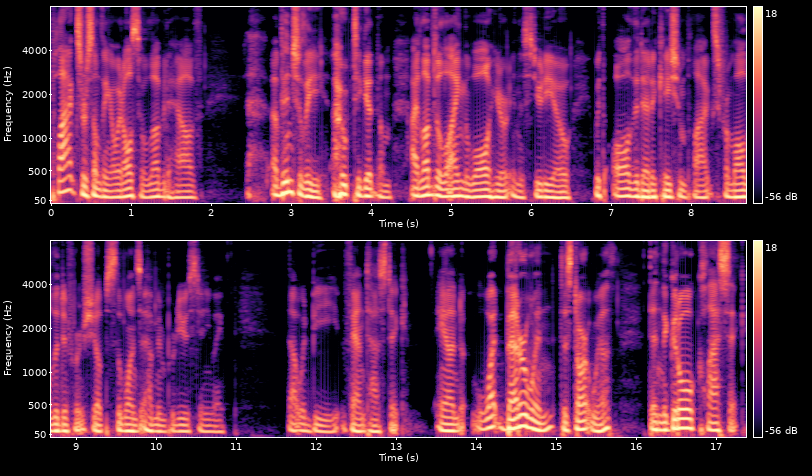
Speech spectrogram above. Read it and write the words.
Plaques are something I would also love to have. Eventually, I hope to get them. I'd love to line the wall here in the studio with all the dedication plaques from all the different ships, the ones that have been produced anyway. That would be fantastic. And what better one to start with than the good old classic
